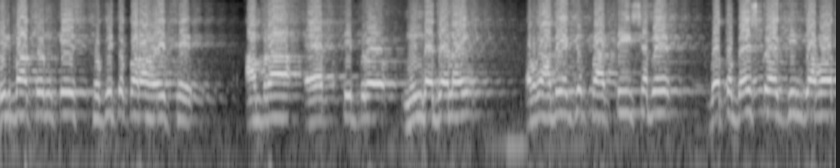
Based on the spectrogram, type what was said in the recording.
নির্বাচনকে স্থগিত করা হয়েছে আমরা এর তীব্র নিন্দা জানাই এবং আমি একজন প্রার্থী হিসেবে গত বেশ কয়েকদিন যাবৎ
